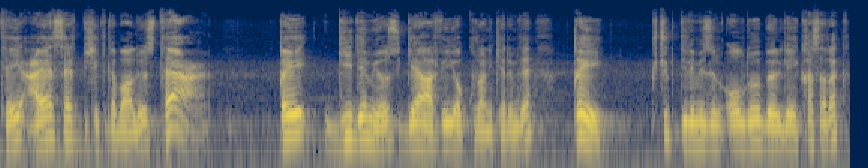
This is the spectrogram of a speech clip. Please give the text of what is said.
T'yi A'ya sert bir şekilde bağlıyoruz. Ta. Gı, gi demiyoruz. G harfi yok Kur'an-ı Kerim'de. Gı. Küçük dilimizin olduğu bölgeyi kasarak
